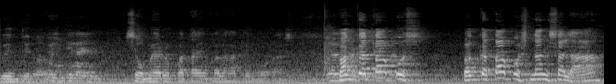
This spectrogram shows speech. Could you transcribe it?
22. 29 So meron pa tayong kalahating oras. Pagkatapos, pagkatapos ng sala,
